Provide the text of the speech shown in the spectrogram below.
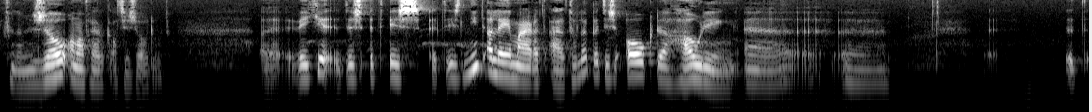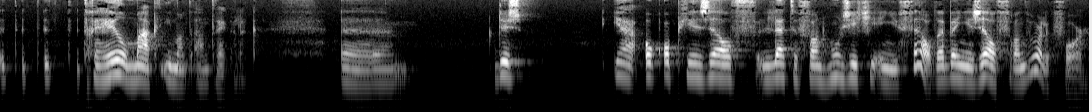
Ik vind hem zo onaantrekkelijk als hij zo doet. Uh, weet je, dus het is, het is niet alleen maar het uiterlijk, het is ook de houding. Uh, uh, het, het, het, het, geheel maakt iemand aantrekkelijk. dus ja, ook op jezelf letten van hoe zit je in je vel. Daar ben je zelf verantwoordelijk voor.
